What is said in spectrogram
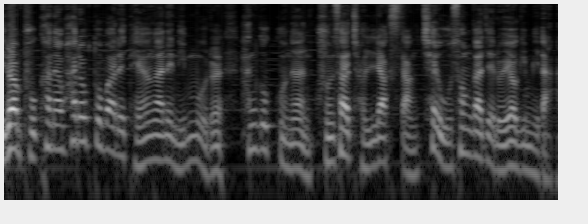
이러한 북한의 화력 도발에 대응하는 임무를 한국군은 군사 전략상 최우선 과제로 여깁니다.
